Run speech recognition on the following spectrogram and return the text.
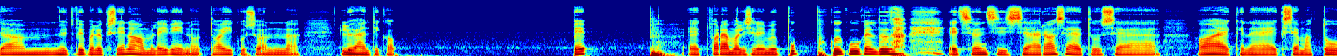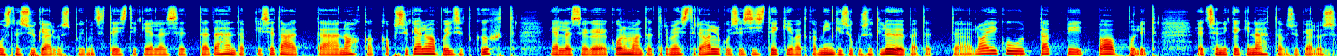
ähm, nüüd võib-olla üks enam levinud haigus on lühendiga PEP, et varem oli selline nimi pupp, kui guugeldada, et see on siis äh, raseduse äh, aegne eksematoosne sügelus põhimõtteliselt eesti keeles, et tähendabki seda, et nahk hakkab sügelema, põhiliselt kõht, jälle see kolmanda trimestri algus ja siis tekivad ka mingisugused lööbed, et laigud, täpid, paapulid, et see on ikkagi nähtav sügelus.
